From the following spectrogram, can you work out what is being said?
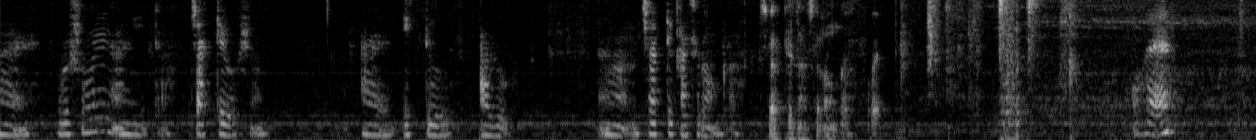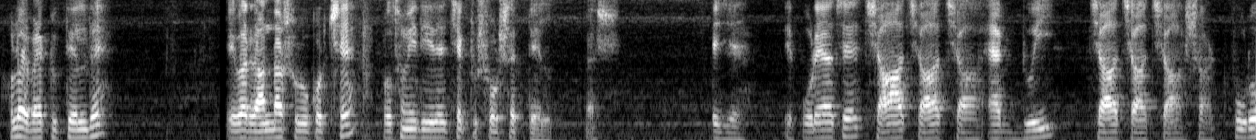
আর রসুন আর এটা চারটে রসুন আর একটু আলু চারটে কাঁচা লঙ্কা। চারটে কাঁচা লঙ্কা। ওকে হলো এবার একটু তেল দে। এবার রান্না শুরু করছে। প্রথমেই দিয়ে দিচ্ছে একটু সর্ষের তেল। ব্যাস। এই যে এ পড়ে আছে চা চা চা এক দুই চা চা চা ষাট। পুরো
